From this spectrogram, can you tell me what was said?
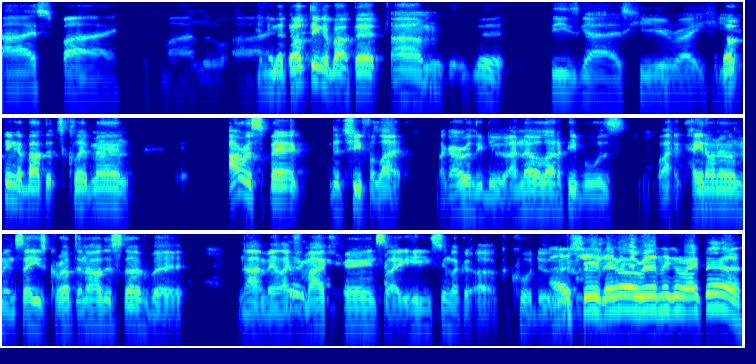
I spy my little eye. And the dope thing about that, um, these guys here, right here. Dope thing about this clip, man, I respect the chief a lot. Like I really do. I know a lot of people was like hate on him and say he's corrupt and all this stuff, but nah, man. Like from my experience, like he seemed like a, a cool dude. Oh shit, they're all real nigga right there.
